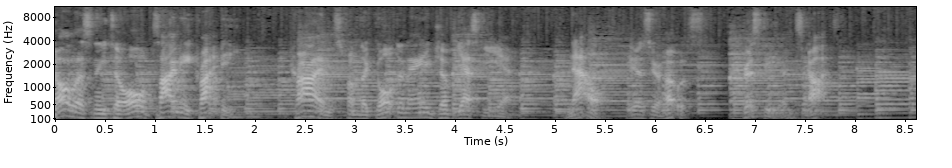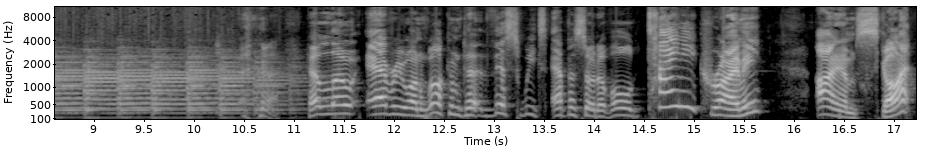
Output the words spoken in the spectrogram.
You're listening to Old Timey Crimey, crimes from the golden age of yesteryear. Now, here's your hosts, Christy and Scott. Hello, everyone. Welcome to this week's episode of Old Timey Crimey. I am Scott.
